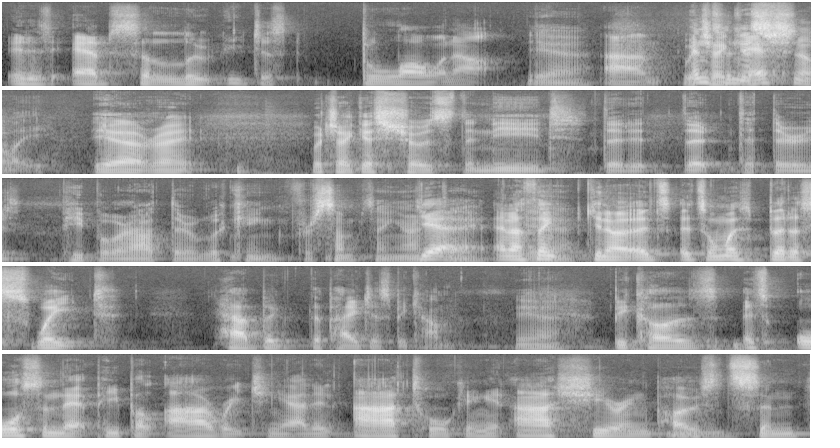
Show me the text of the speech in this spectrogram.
it is absolutely just blowing up yeah. um, Which I guess- internationally. Yeah, right. Which I guess shows the need that it that, that there's people are out there looking for something, aren't yeah, they? and I think you know it's it's almost bittersweet how big the page has become yeah. because it's awesome that people are reaching out and are talking and are sharing posts and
